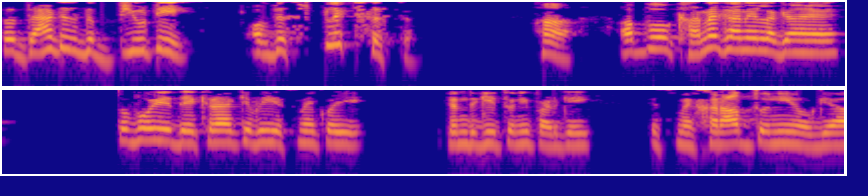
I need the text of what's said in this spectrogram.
تو that is the beauty of the split system. ہاں اب وہ کھانا کھانے لگا ہے تو وہ یہ دیکھ رہا ہے کہ بھائی اس میں کوئی گندگی تو نہیں پڑ گئی، اس میں خراب تو نہیں ہو گیا،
